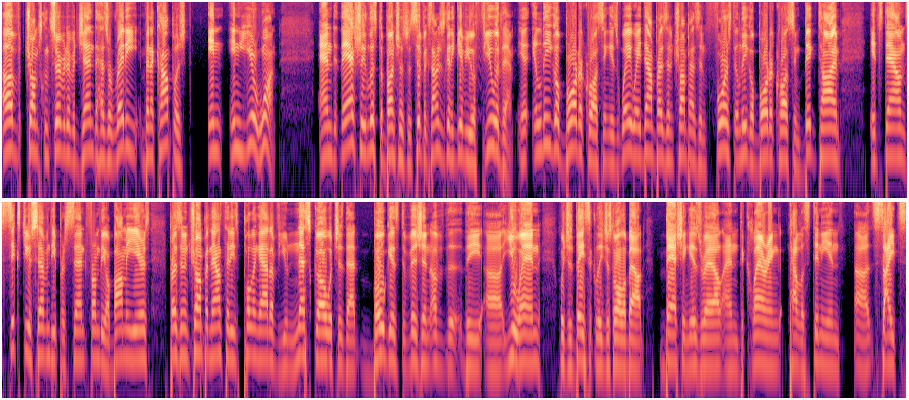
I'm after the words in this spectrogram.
of Trump's conservative agenda has already been accomplished in, in year one. And they actually list a bunch of specifics. I'm just going to give you a few of them. I- illegal border crossing is way, way down. President Trump has enforced illegal border crossing big time. It's down 60 or 70% from the Obama years. President Trump announced that he's pulling out of UNESCO, which is that bogus division of the, the uh, UN, which is basically just all about bashing Israel and declaring Palestinian uh, sites,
